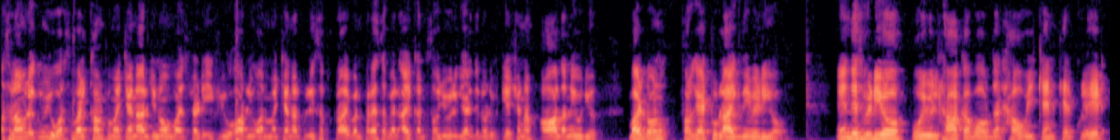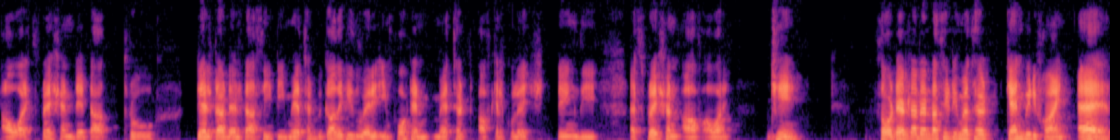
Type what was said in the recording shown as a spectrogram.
Assalamu alaikum viewers, welcome to my channel Genome Wide Study. If you are new on my channel, please subscribe and press the bell icon so you will get the notification of all the new videos. But don't forget to like the video. In this video, we will talk about that how we can calculate our expression data through delta delta CT method because it is very important method of calculating the expression of our gene. So delta delta CT method can be defined as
